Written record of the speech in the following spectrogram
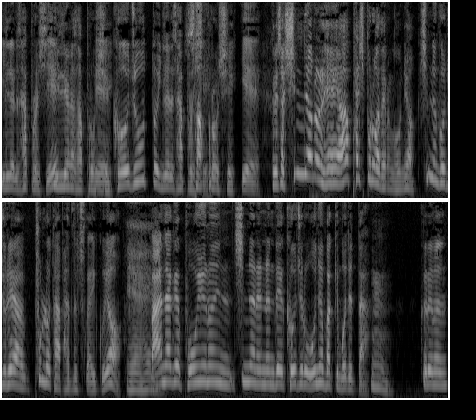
1년에 4%씩. 1년에 4%씩. 예, 거주 또 1년에 4%씩. 4%씩. 예. 그래서 10년을 해야 80%가 되는 거군요. 10년 거주를 해야 풀로 다 받을 수가 있고요. 예. 만약에 보유는 10년 했는데 거주를 5년밖에 못 했다. 음. 그러면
